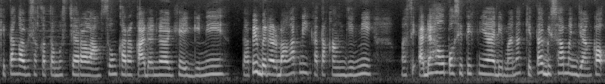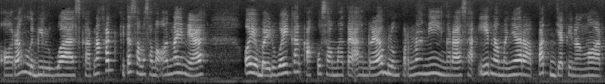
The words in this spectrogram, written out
kita nggak bisa ketemu secara langsung karena keadaannya lagi kayak gini. Tapi benar banget nih kata Kang Jimmy masih ada hal positifnya di mana kita bisa menjangkau orang lebih luas. Karena kan kita sama-sama online ya. Oh ya by the way kan aku sama Teh Andrea belum pernah nih ngerasain namanya rapat di Jatinangor.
